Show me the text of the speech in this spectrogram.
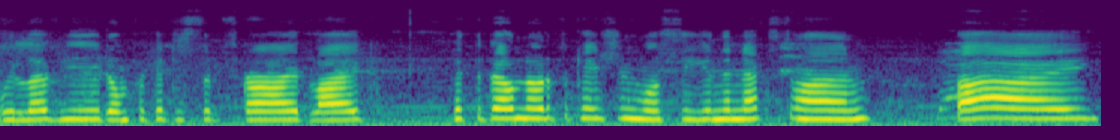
We love you. Don't forget to subscribe, like, hit the bell notification. We'll see you in the next one. Bye.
